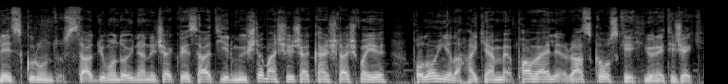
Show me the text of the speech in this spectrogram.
Les Grund stadyumunda oynanacak ve saat 23'te başlayacak karşılaşmayı Polonyalı hakem Pavel Raskowski yönetecek.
